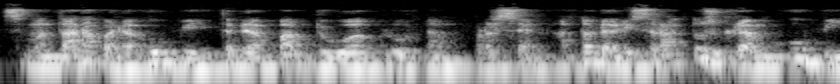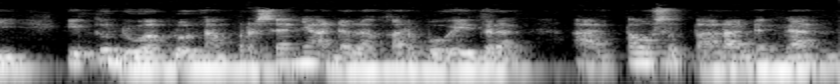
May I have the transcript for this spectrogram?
Sementara pada ubi terdapat 26% atau dari 100 gram ubi itu 26 persennya adalah karbohidrat atau setara dengan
